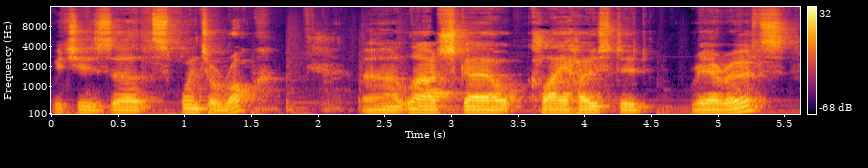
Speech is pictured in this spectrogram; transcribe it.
which is uh, Splinter Rock, uh, large scale clay hosted rare earths.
